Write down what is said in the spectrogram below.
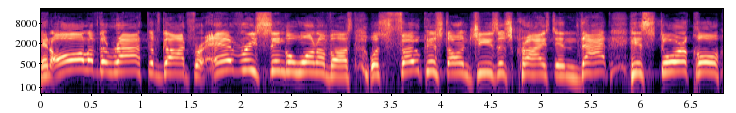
and all of the wrath of God for every single one of us was focused on Jesus Christ in that historical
